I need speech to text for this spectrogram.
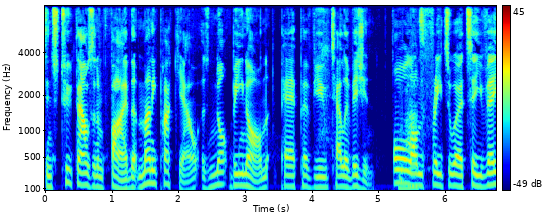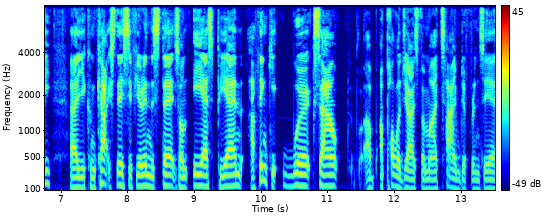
since 2005 that Manny Pacquiao has not been on pay per view television. All on free to air TV. Uh, you can catch this if you're in the States on ESPN. I think it works out. I apologise for my time difference here.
